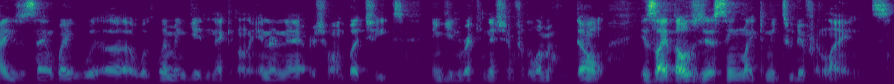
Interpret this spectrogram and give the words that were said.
I use the same way with uh, with women getting naked on the internet or showing butt cheeks and getting recognition for the women who don't. It's like those just seem like to me two different lanes.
